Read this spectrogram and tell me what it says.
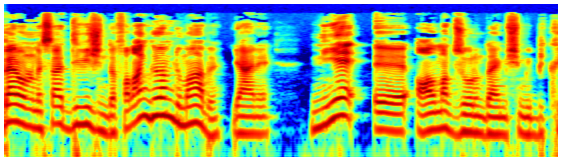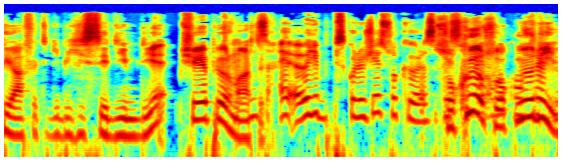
ben onu mesela Division'da falan gömdüm abi. Yani niye e, almak zorundaymışım gibi bir kıyafeti gibi hissedeyim diye şey yapıyorum Yani artık. insan- e, öyle bir psikolojiye sokuyoruz. Kesinlikle Sokuyor, sokmuyor değil.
